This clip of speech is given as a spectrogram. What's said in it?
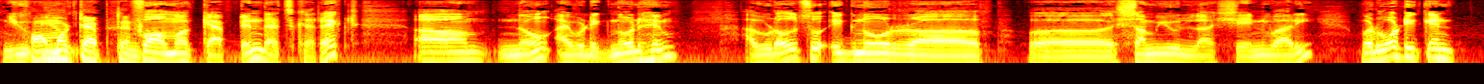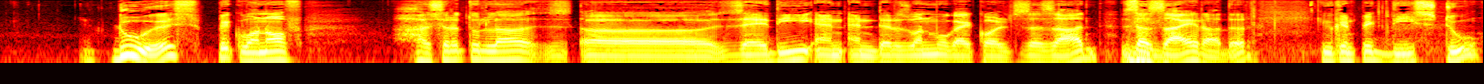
you Former you- captain. Former captain. That's correct. Um, no, I would ignore him. I would also ignore uh, uh, Shinwari. But what you can do is pick one of Hazratullah uh, Zaidi and, and there is one more guy called Zazad, Zazai rather. You can pick these two,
